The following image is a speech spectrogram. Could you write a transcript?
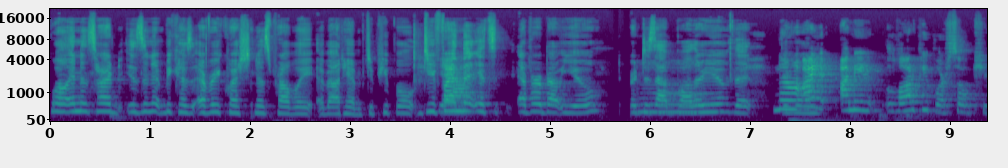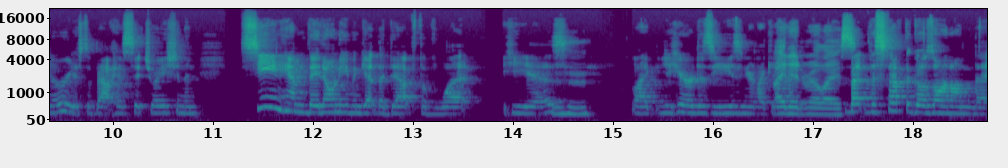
Well, and it's hard, isn't it? Because every question is probably about him. Do people? Do you find that it's ever about you, or does that bother Mm, you? That No, I I mean a lot of people are so curious about his situation and seeing him they don't even get the depth of what he is. Mhm. like you hear a disease and you're like, I didn't realize. But the stuff that goes on on the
